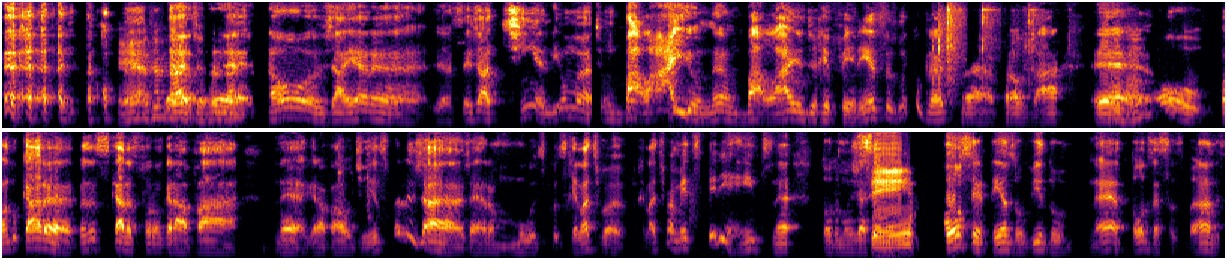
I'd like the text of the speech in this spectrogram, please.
então, é verdade, é, é verdade. É, então já era, você já tinha ali uma, um balaio, né? Um balaio de referências muito grande para usar. É, uhum. ou, quando o cara, quando esses caras foram gravar né, gravar o disco, eles já, já eram músicos relativa, relativamente experientes, né? Todo mundo já Sim. tinha com certeza ouvido né, todas essas bandas,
